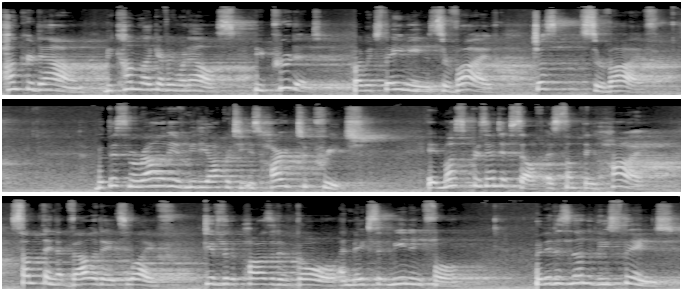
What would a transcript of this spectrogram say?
Hunker down, become like everyone else, be prudent, by which they mean survive, just survive. But this morality of mediocrity is hard to preach. It must present itself as something high, something that validates life, gives it a positive goal, and makes it meaningful. But it is none of these things,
